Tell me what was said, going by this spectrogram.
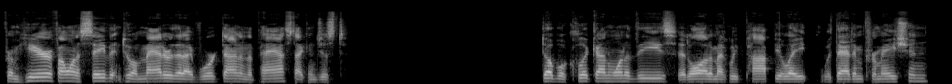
From here, if I want to save it into a matter that I've worked on in the past, I can just double click on one of these. It'll automatically populate with that information.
